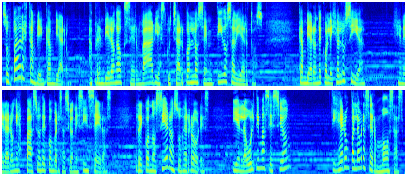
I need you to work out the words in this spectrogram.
Sus padres también cambiaron, aprendieron a observar y a escuchar con los sentidos abiertos, cambiaron de colegio a Lucía, generaron espacios de conversaciones sinceras, reconocieron sus errores y en la última sesión dijeron palabras hermosas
